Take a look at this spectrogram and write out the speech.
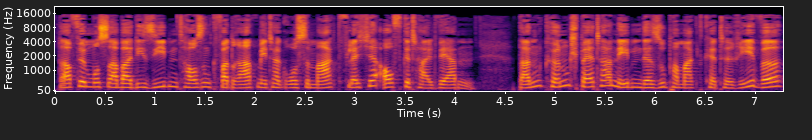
Dafür muss aber die 7000 Quadratmeter große Marktfläche aufgeteilt werden. Dann können später neben der Supermarktkette Rewe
